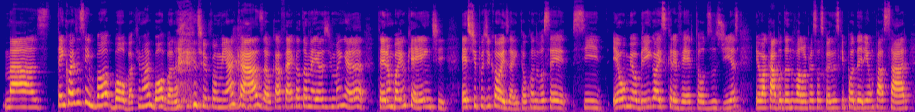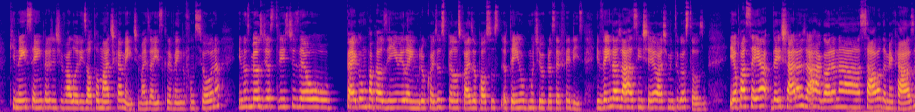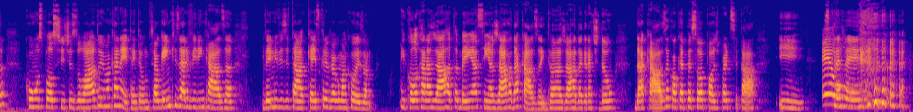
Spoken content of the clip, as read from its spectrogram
mas tem coisa assim, bo boba, que não é boba, né? tipo, minha casa, o café que eu tomei hoje de manhã, ter um banho quente, esse tipo de coisa. Então, quando você se. Eu me obrigo a escrever todos os dias, eu acabo dando valor para essas coisas que poderiam passar que nem sempre a gente valoriza automaticamente, mas aí escrevendo funciona. E nos meus dias tristes eu pego um papelzinho e lembro coisas pelas quais eu posso eu tenho motivo para ser feliz. E vendo a jarra se encher, eu acho muito gostoso. E eu passei a deixar a jarra agora na sala da minha casa, com os post-its do lado e uma caneta. Então, se alguém quiser vir em casa, vem me visitar, quer escrever alguma coisa, e colocar na jarra também é assim, a jarra da casa. Então, é a jarra da gratidão da casa. Qualquer pessoa pode participar e Eu... escrever.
